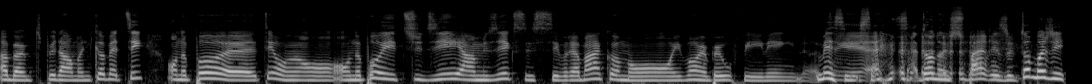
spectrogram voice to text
Ah ben un petit peu d'harmonica, mais tu sais, on n'a pas, euh, tu sais, on n'a pas étudié en musique, c'est vraiment comme on y va un peu au feeling. mais ça, ça, donne un super résultat. Moi, j'ai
